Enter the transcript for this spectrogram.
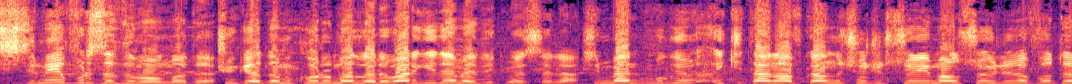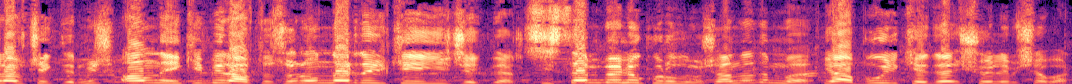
yetiştirmeye fırsatım olmadı. Çünkü adamın korumaları var gidemedik mesela. Şimdi ben bugün iki tane Afganlı çocuk Süleyman Soylu'yla fotoğraf çektirmiş. Anlayın ki bir hafta sonra onlar da ülkeyi yiyecekler. Sistem böyle kurulmuş anladın mı? Ya bu ülkede şöyle bir şey var.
